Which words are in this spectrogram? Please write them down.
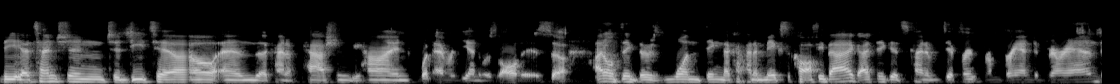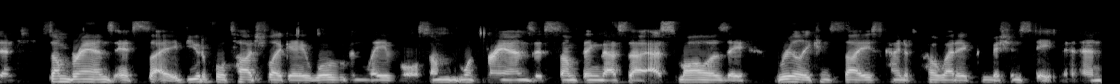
the attention to detail and the kind of passion behind whatever the end result is. So I don't think there's one thing that kind of makes a coffee bag. I think it's kind of different from brand to brand. And some brands, it's a beautiful touch like a woven label. Some brands, it's something that's uh, as small as a really concise kind of poetic mission statement. And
